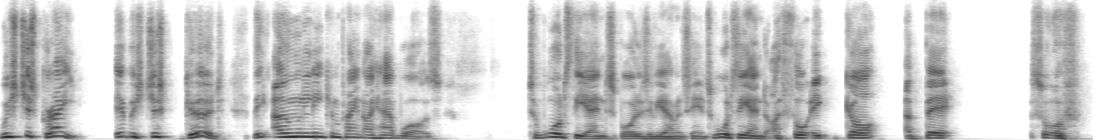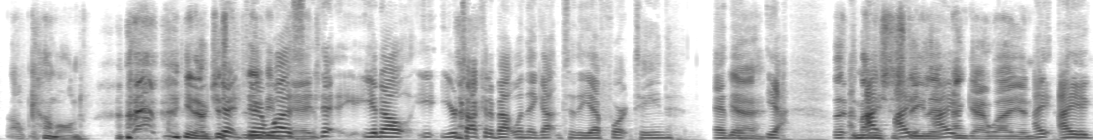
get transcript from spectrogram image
was just great. It was just good. The only complaint I had was towards the end. Spoilers if you haven't seen it. Towards the end, I thought it got a bit sort of oh come on, you know, just there, there was dead. th- you know you're talking about when they got into the f-14 and then yeah They, they managed I- to steal I- it I- and get away. And I, I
